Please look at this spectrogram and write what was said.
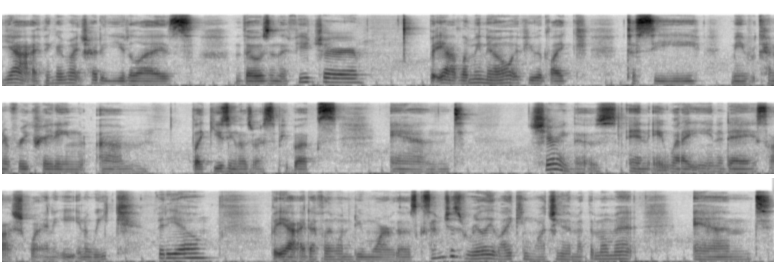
yeah, I think I might try to utilize those in the future but yeah, let me know if you would like to see me kind of recreating, um, like using those recipe books and sharing those in a what I eat in a day slash what I eat in a week video. But yeah, I definitely want to do more of those because I'm just really liking watching them at the moment. And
